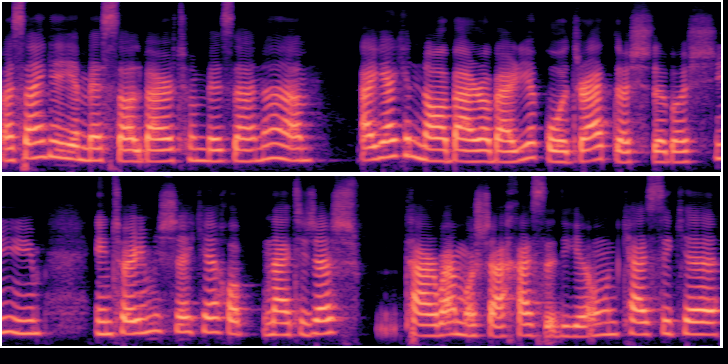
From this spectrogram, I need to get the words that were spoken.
مثلا اگه یه مثال براتون بزنم اگر که نابرابری قدرت داشته باشیم اینطوری میشه که خب نتیجهش تقریبا مشخصه دیگه. اون کسی که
